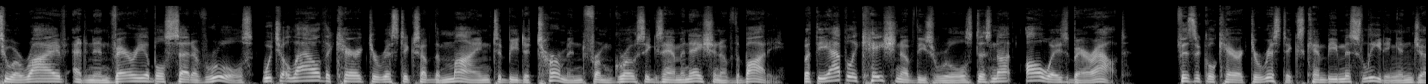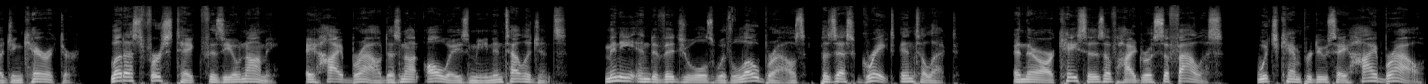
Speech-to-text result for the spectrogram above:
to arrive at an invariable set of rules which allow the characteristics of the mind to be determined from gross examination of the body. But the application of these rules does not always bear out. Physical characteristics can be misleading in judging character. Let us first take physiognomy. A high brow does not always mean intelligence. Many individuals with low brows possess great intellect. And there are cases of hydrocephalus, which can produce a high brow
